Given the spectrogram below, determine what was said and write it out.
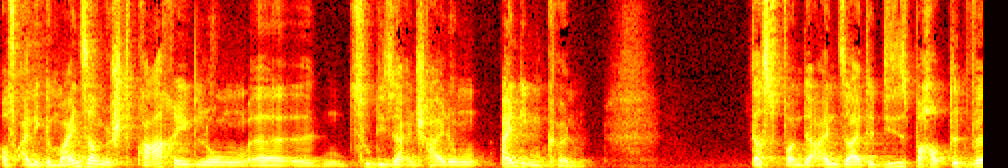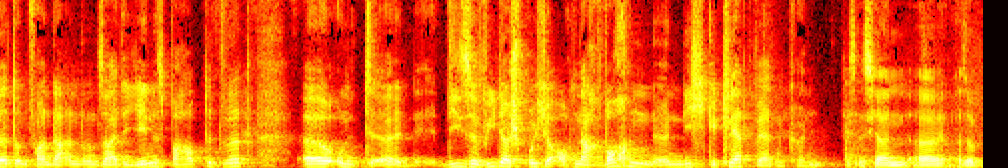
auf eine gemeinsame Sprachregelung äh, zu dieser Entscheidung einigen können. Dass von der einen Seite dieses behauptet wird und von der anderen Seite jenes behauptet wird äh, und äh, diese Widersprüche auch nach Wochen äh, nicht geklärt werden können. Das ist ja ein, äh, also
